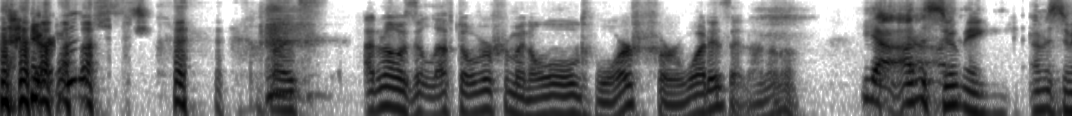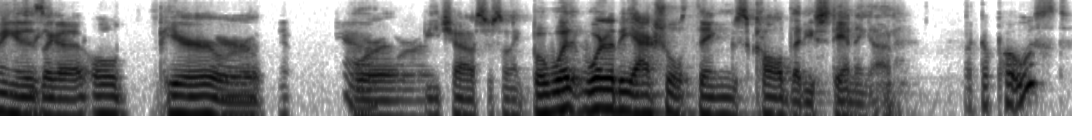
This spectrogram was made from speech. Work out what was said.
Garbage? Or it's, I don't know. Is it left over from an old wharf or what is it? I don't know. Yeah, I'm Yeah, assuming. I'm assuming it is like an old pier or Yeah. or Or a a- beach house or something. But what what are the actual things called that he's standing on? Like a post?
